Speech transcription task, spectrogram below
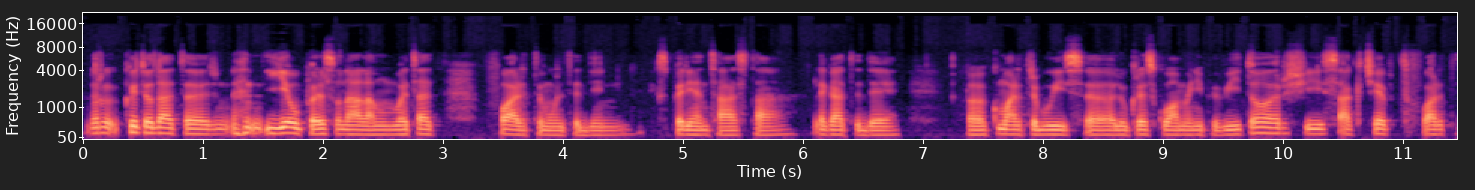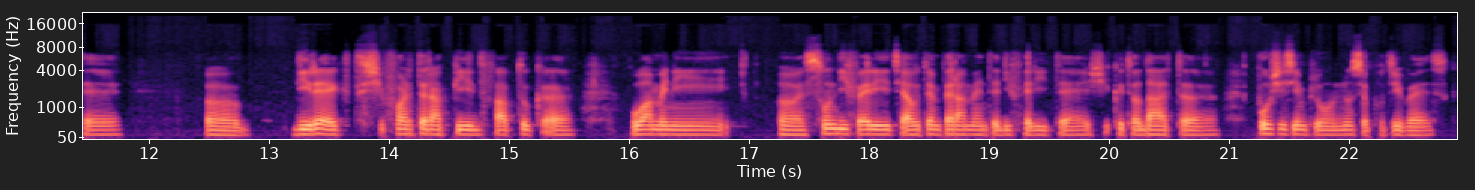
Doar câteodată eu personal am învățat foarte multe din experiența asta legată de uh, cum ar trebui să lucrez cu oamenii pe viitor și să accept foarte uh, direct și foarte rapid faptul că oamenii uh, sunt diferiți, au temperamente diferite și câteodată pur și simplu nu se potrivesc.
